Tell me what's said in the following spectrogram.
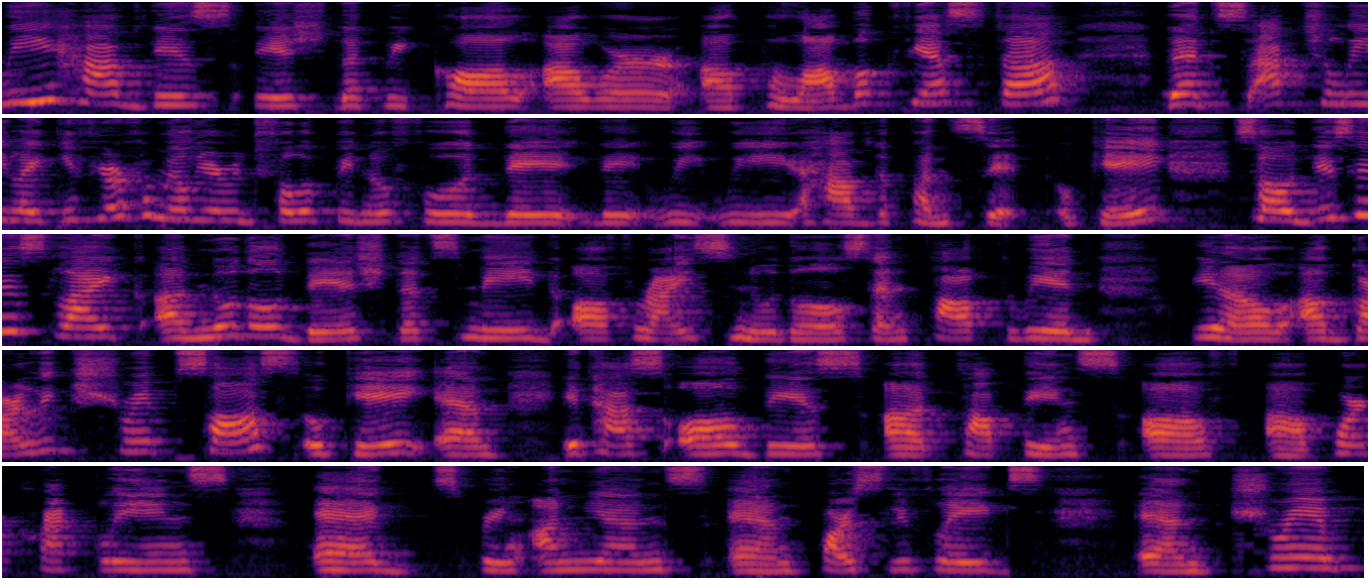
we have this dish that we call our uh, palabok fiesta. That's actually like if you're familiar with Filipino food, they they we we have the pancit. Okay, so this is like a noodle dish that's made of rice noodles and topped with you know, a garlic shrimp sauce, okay? And it has all these uh, toppings of uh, pork cracklings, egg, spring onions, and parsley flakes, and shrimp.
